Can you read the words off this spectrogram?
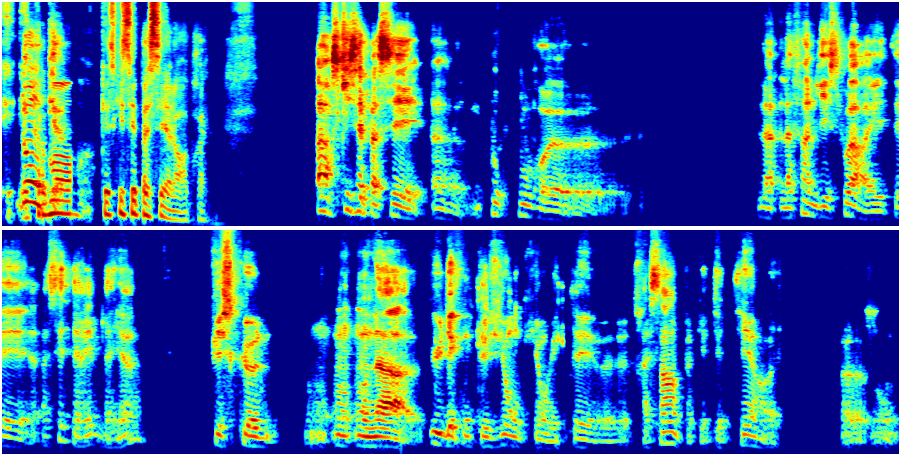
Et, comment, qu'est-ce qui s'est passé alors après? Alors, ce qui s'est passé euh, pour, euh, la, fin de l'histoire a été assez terrible d'ailleurs, puisque on, a eu des conclusions qui ont été euh, très simples, qui étaient de dire on,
